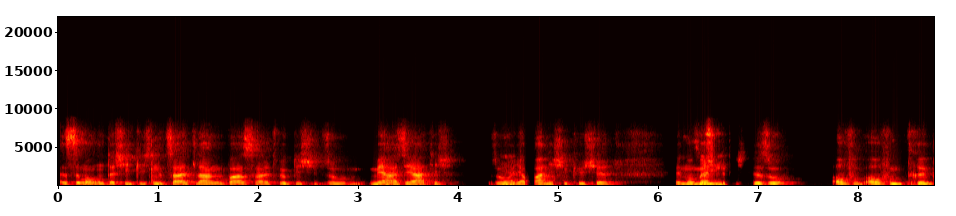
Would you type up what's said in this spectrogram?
es ist immer unterschiedlich. Eine Zeit lang war es halt wirklich so mehr asiatisch, so ja. japanische Küche. Im Moment Sushi. bin ich wieder so auf, auf dem Trip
